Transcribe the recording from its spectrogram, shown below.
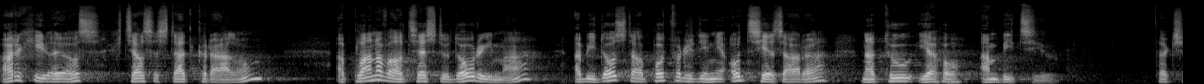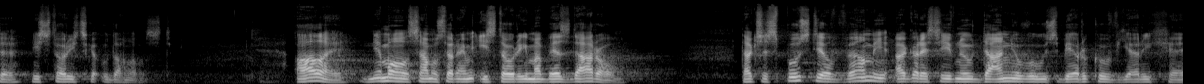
Archileos chcel sa stať kráľom a plánoval cestu do Ríma, aby dostal potvrdenie od Cezára na tú jeho ambíciu. Takže historická udalosť. Ale nemohol samozrejme ísť do Ríma bez darov. Takže spustil veľmi agresívnu daňovú zbierku v Jeriche,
